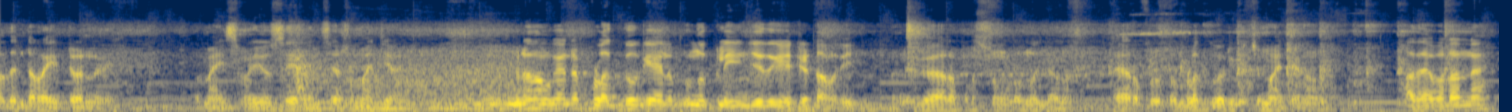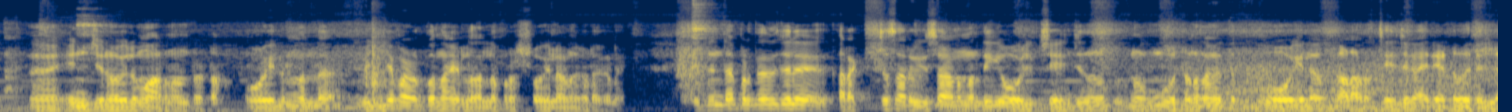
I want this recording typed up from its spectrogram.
അതിന്റെ റേറ്റ് വന്നത്. മാക്സിമം യൂസ് ചെയ്തതിന് ശേഷം മാറ്റിയാൽ മതി. പിന്നെ നമുക്ക് അതിന്റെ പ്ലഗൊക്കെ ആയാലും ഒന്ന് ക്ലീൻ ചെയ്ത് കയറ്റിയിട്ടാൽ മതി. അല്ലെങ്കിൽ വേറെ പ്രശ്നങ്ങളൊന്നുമില്ല. എയർ ഫിൽറ്ററും പ്ലഗും ഒരുമിച്ച് മാറ്റിയാണ് അതേപോലെ തന്നെ എൻജിൻ ഓയിൽ മാറണുണ്ട് കേട്ടോ ഓയിലും നല്ല വലിയ പഴക്കമൊന്നും ആയിട്ടില്ല നല്ല ഫ്രഷ് ഓയിലാണ് കിടക്കണത് ഇതിന്റെ പ്രത്യേകത വെച്ചാൽ കറക്റ്റ് സർവീസ് ആണെന്നുണ്ടെങ്കിൽ ഓയിൽ ചേഞ്ച് നോക്കുമ്പോൾ കൂട്ടണ സമയത്ത് ഓയിൽ കളർ ചേഞ്ച് കാര്യമായിട്ട് വരില്ല.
